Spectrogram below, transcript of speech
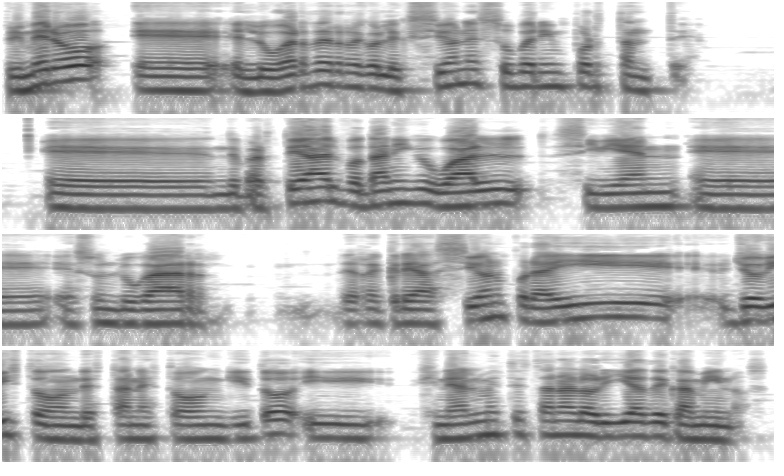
primero, eh, el lugar de recolección es súper importante. Eh, de partida, el botánico igual, si bien eh, es un lugar de recreación, por ahí yo he visto donde están estos honguitos y generalmente están a la orilla de caminos.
